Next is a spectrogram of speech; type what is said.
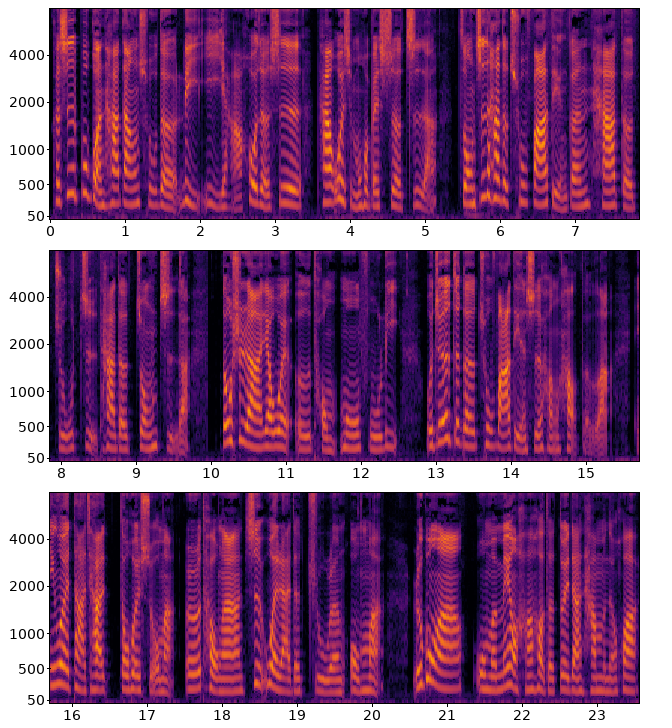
可是不管他当初的利益呀，或者是他为什么会被设置啊，总之他的出发点跟他的主旨、他的宗旨啊，都是啊要为儿童谋福利。我觉得这个出发点是很好的啦，因为大家都会说嘛，儿童啊是未来的主人翁嘛。如果啊，我们没有好好的对待他们的话，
